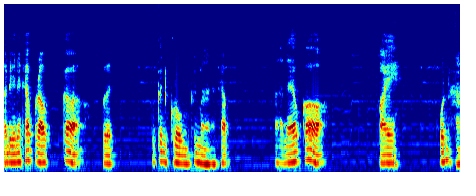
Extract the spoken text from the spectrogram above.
ก่อนอื่นนะครับเราก็เปิด Google Chrome ขึ้นมานะครับ แล้วก็ไปค้นหา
